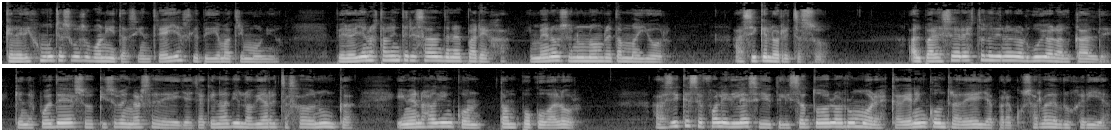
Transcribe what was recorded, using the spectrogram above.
que le dijo muchas cosas bonitas y entre ellas le pidió matrimonio. Pero ella no estaba interesada en tener pareja, y menos en un hombre tan mayor, así que lo rechazó. Al parecer esto le dio el orgullo al alcalde, quien después de eso quiso vengarse de ella, ya que nadie lo había rechazado nunca, y menos alguien con tan poco valor. Así que se fue a la iglesia y utilizó todos los rumores que habían en contra de ella para acusarla de brujería,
